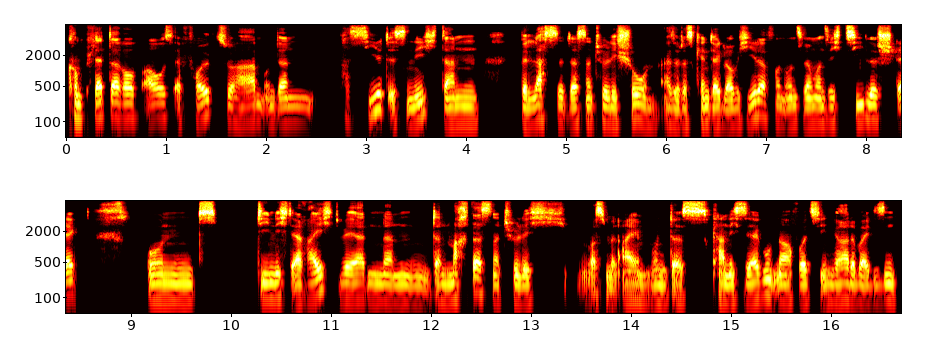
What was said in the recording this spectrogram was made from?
komplett darauf aus, Erfolg zu haben und dann passiert es nicht, dann belastet das natürlich schon. Also das kennt ja, glaube ich, jeder von uns, wenn man sich Ziele steckt und die nicht erreicht werden, dann, dann macht das natürlich was mit einem. Und das kann ich sehr gut nachvollziehen, gerade bei diesen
